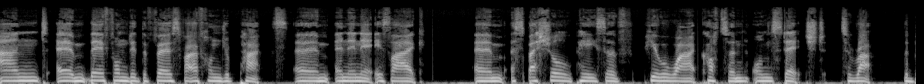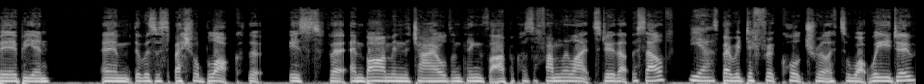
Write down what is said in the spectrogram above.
and um, they funded the first 500 packs. Um, and in it is like um, a special piece of pure white cotton unstitched to wrap the baby in. Um, there was a special block that is for embalming the child and things like that because the family like to do that themselves. Yeah. It's very different culturally to what we do.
